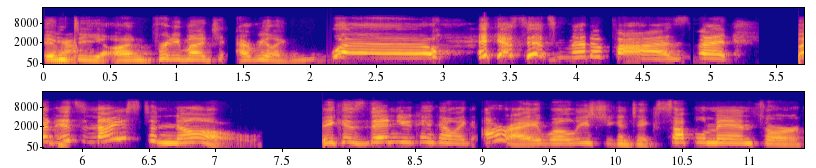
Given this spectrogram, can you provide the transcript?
empty yeah. on pretty much every, like, whoa, I guess it's menopause. But but it's nice to know because then you can kind of like all right well at least you can take supplements or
